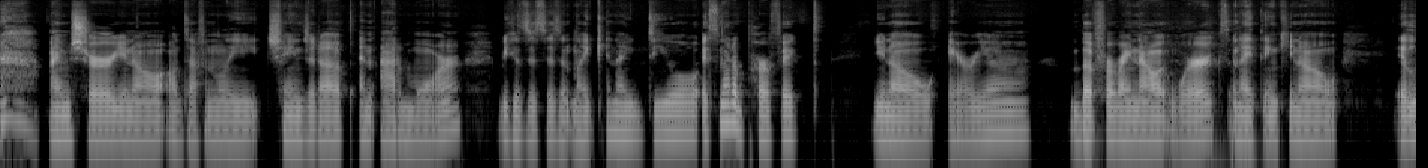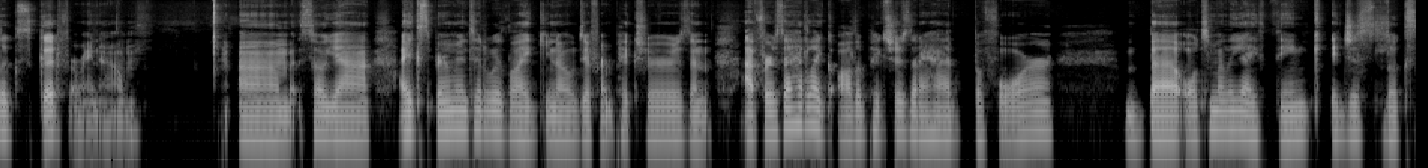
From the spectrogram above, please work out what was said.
I'm sure, you know, I'll definitely change it up and add more because this isn't like an ideal, it's not a perfect, you know, area, but for right now it works. And I think, you know, it looks good for right now. Um, so yeah, I experimented with like, you know, different pictures and at first I had like all the pictures that I had before, but ultimately I think it just looks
